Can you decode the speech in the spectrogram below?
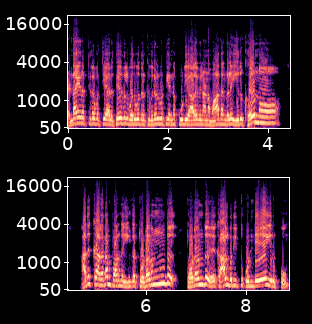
ரெண்டாயிரத்தி இருபத்தி ஆறு தேர்தல் வருவதற்கு விரல் வெட்டி எண்ணக்கூடிய அளவிலான மாதங்களே இருக்கணும் அதுக்காக தான் பாருங்க இங்க தொடர்ந்து தொடர்ந்து கால் பதித்து கொண்டே இருப்போம்.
